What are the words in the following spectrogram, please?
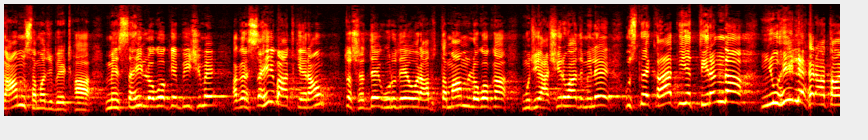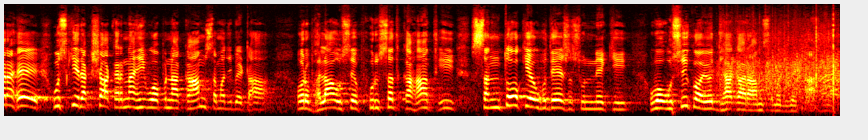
काम समझ बैठा। मैं सही लोगों के बीच में अगर सही बात कह रहा हूँ तो श्रद्धे गुरुदेव और आप तमाम लोगों का मुझे आशीर्वाद मिले। उसने कहा कि ये तिरंगा यूँ ही लहराता रहे। उसकी रक्षा करना ही वो अपना काम समझ बैठा। और भला उसे फुर्सत कहाँ थी? संतों के उपदेश सुनने की। वो उसी को अयोध्या का राम समझ बैठा। है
